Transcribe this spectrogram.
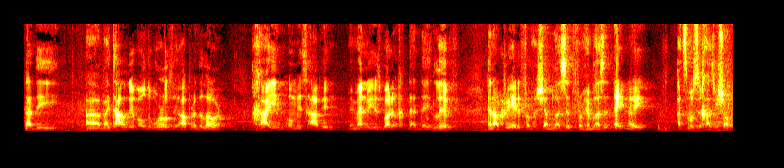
that the uh, vitality of all the worlds, the upper and the lower, Chaim umizhavim mimenu yizbarach, that they live and are created from Hashem blessed, from Him blessed. Einoi atzmusich v'sholem.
